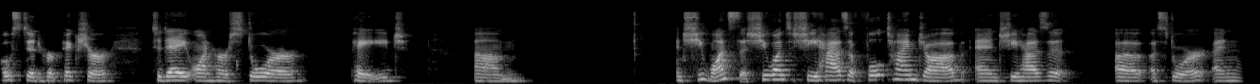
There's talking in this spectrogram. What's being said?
posted her picture today on her store page. Um, and she wants this. She wants she has a full-time job and she has a, a, a store and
